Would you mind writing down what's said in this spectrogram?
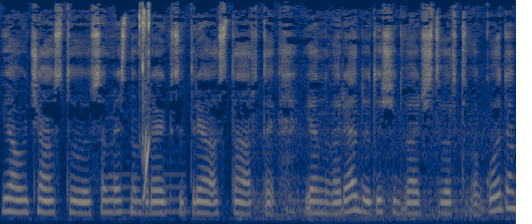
Я участвую в совместном проекте Триал Старты января 2024 года.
